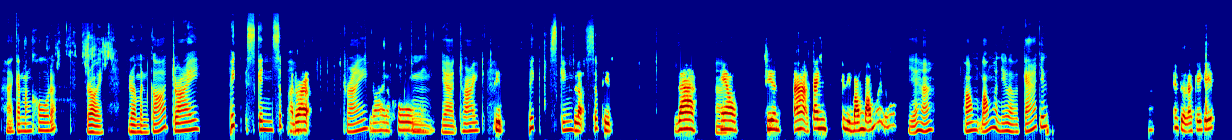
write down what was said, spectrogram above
ha, canh măng khô đó. Rồi rồi mình có dry pig skin soup à dry dry. Dry là khô. Um, yeah dried thịt. pig skin lợn soup. thịt. Da à, heo chiên. À canh cái gì bóng bóng ấy đúng không? Vậy hả? Không bóng hình như là cá chứ. Em tưởng là cái cái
